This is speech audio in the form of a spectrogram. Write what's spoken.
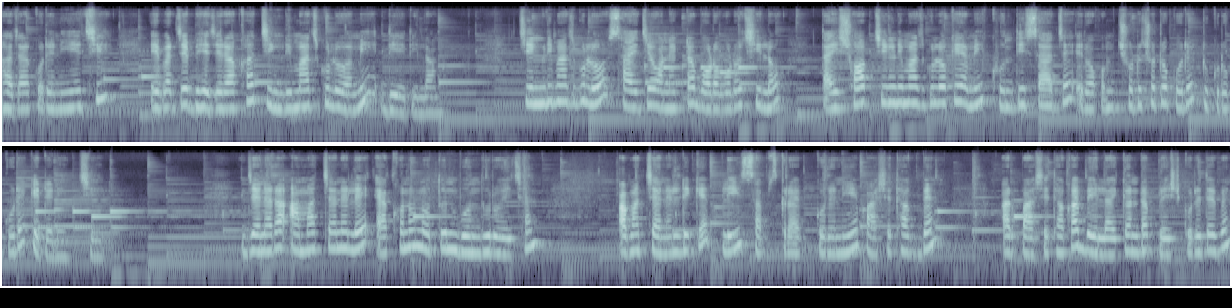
ভাজা করে নিয়েছি। এবার যে ভেজে রাখা চিংড়ি মাছগুলো আমি দিয়ে দিলাম। চিংড়ি মাছগুলো সাইজে অনেকটা বড় বড় ছিল তাই সব চিংড়ি মাছগুলোকে আমি খুন্তির সাহায্যে এরকম ছোট ছোট করে টুকরো করে কেটে নিচ্ছি। যেনারা আমার চ্যানেলে এখনও নতুন বন্ধু রয়েছেন, আমার চ্যানেলটিকে প্লিজ সাবস্ক্রাইব করে নিয়ে পাশে থাকবেন আর পাশে থাকা বেল আইকনটা প্রেস করে দেবেন।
